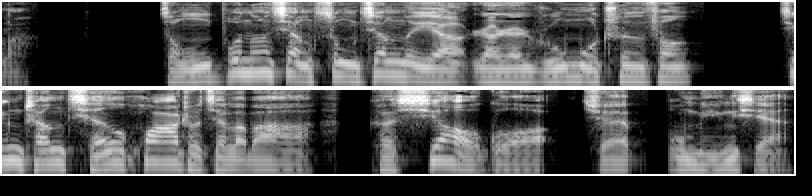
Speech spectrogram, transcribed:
了。总不能像宋江那样让人如沐春风，经常钱花出去了吧，可效果却不明显。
